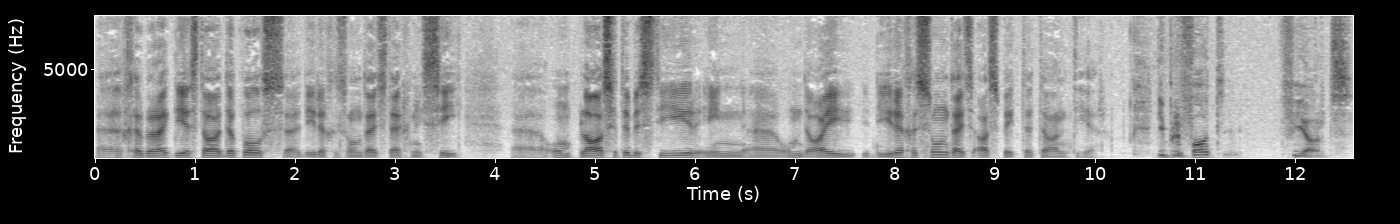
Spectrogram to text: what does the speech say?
uh, gebruik deesdae dikwels uh, dieregesondheidstegnisie uh om plase te bestuur en uh om daai dieregesondheidsaspekte te hanteer. Die privaat veearts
